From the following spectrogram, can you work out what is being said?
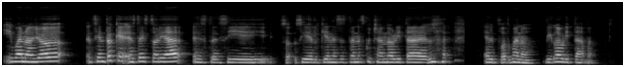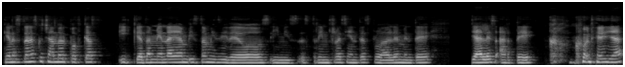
Y bueno, yo siento que esta historia, este, si, si el, quienes están escuchando ahorita el, el podcast, bueno, digo ahorita, quienes están escuchando el podcast y que también hayan visto mis videos y mis streams recientes, probablemente ya les harté con, ella,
